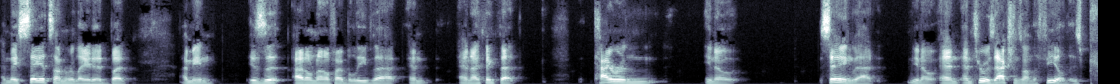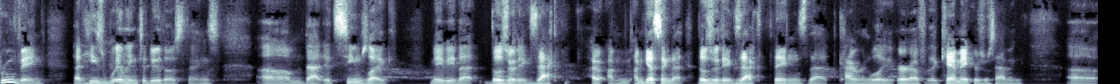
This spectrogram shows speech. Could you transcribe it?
and they say it's unrelated, but I mean, is it? I don't know if I believe that. And and I think that Kyren, you know, saying that, you know, and and through his actions on the field is proving that he's willing to do those things. Um, that it seems like maybe that those are the exact. I, am I'm, I'm guessing that those are the exact things that Kyren Williams or uh, Cam Akers was having uh,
